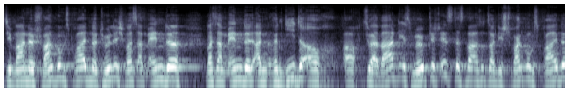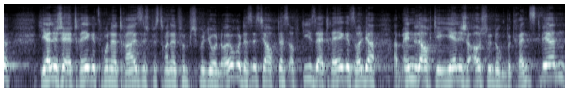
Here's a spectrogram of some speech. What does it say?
Sie waren eine Schwankungsbreite, natürlich, was am Ende, was am Ende an Rendite auch, auch zu erwarten ist, möglich ist. Das war sozusagen die Schwankungsbreite. Jährliche Erträge 230 bis 350 Millionen €. Das ist ja auch das, auf diese Erträge soll ja am Ende auch die jährliche Ausschüttung begrenzt werden.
